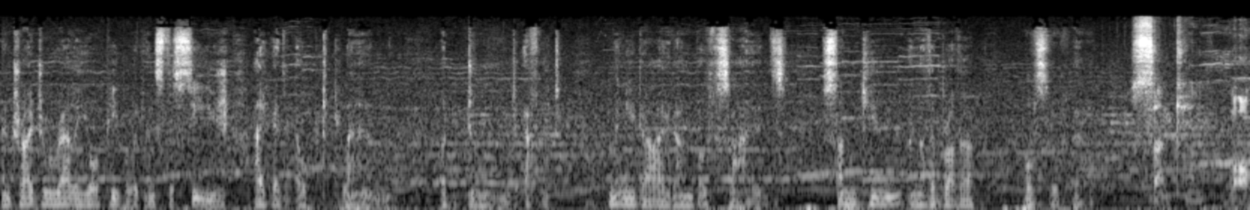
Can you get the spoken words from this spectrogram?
and tried to rally your people against the siege I had helped plan. A doomed effort. Many died on both sides. Sun Kin, another brother, also fell. Sunkin. Lol.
